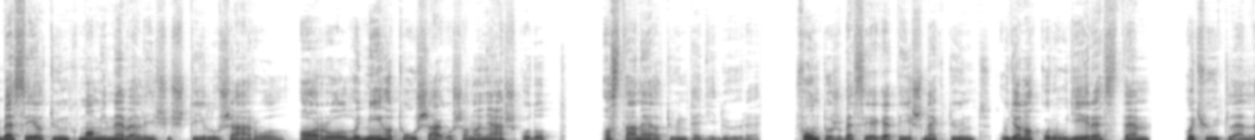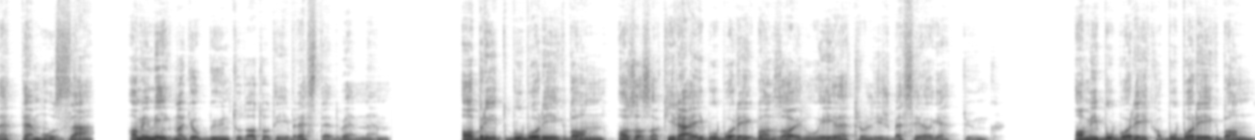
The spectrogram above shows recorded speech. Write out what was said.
Beszéltünk mami nevelési stílusáról, arról, hogy néha túlságosan anyáskodott, aztán eltűnt egy időre. Fontos beszélgetésnek tűnt, ugyanakkor úgy éreztem, hogy hűtlen lettem hozzá, ami még nagyobb bűntudatot ébresztett bennem. A brit buborékban, azaz a királyi buborékban zajló életről is beszélgettünk. Ami buborék a buborékban,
